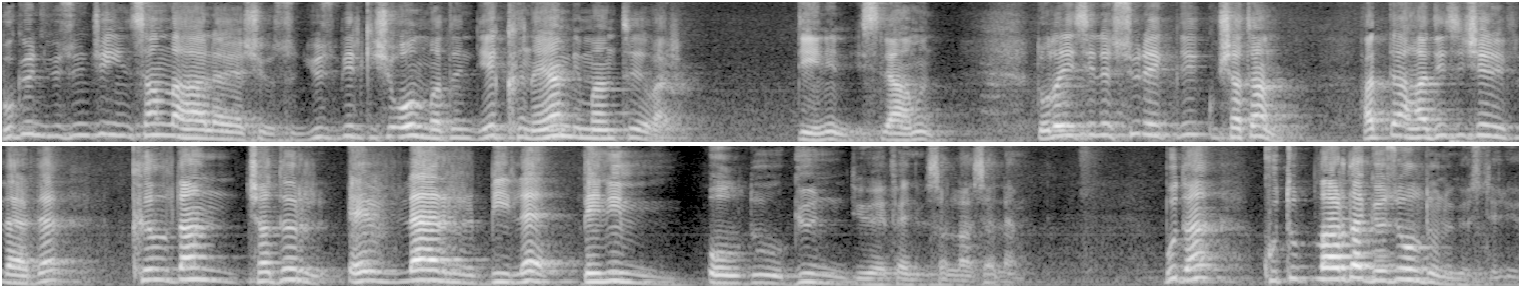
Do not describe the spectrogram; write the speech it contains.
Bugün yüzüncü insanla hala yaşıyorsun. Yüz bir kişi olmadın diye kınayan bir mantığı var. Dinin, İslam'ın. Dolayısıyla sürekli kuşatan, Hatta hadisi şeriflerde kıldan çadır evler bile benim olduğu gün diyor Efendimiz sallallahu aleyhi ve sellem. Bu da kutuplarda gözü olduğunu gösteriyor.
